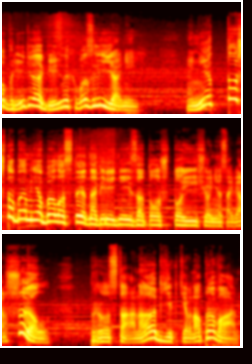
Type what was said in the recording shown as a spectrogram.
о вреде обильных возлияний. Не то чтобы мне было стыдно перед ней за то, что еще не совершил, просто она объективно права.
